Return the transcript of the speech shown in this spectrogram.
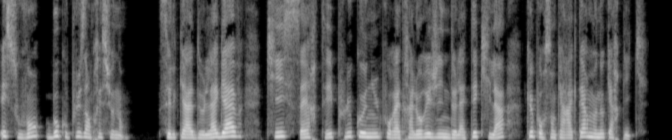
et souvent beaucoup plus impressionnant. C'est le cas de l'agave, qui certes est plus connu pour être à l'origine de la tequila que pour son caractère monocarpique.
